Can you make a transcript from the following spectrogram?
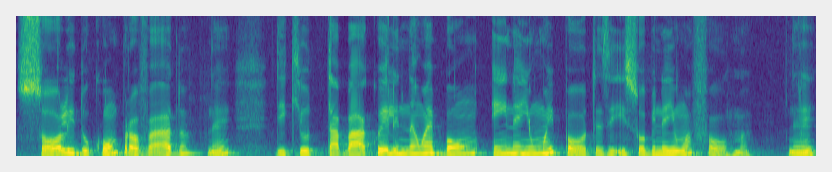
sólido, comprovado, né? de que o tabaco ele não é bom em nenhuma hipótese e sob nenhuma forma. Né?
